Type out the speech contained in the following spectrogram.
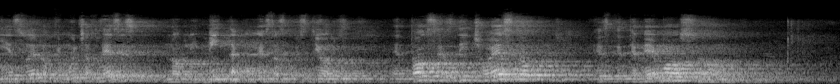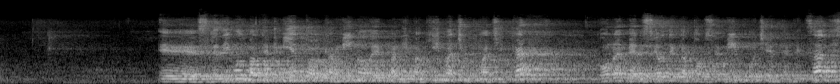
y eso es lo que muchas veces nos limita con estas cuestiones. Entonces, dicho esto, este, tenemos, eh, le dimos mantenimiento al camino de Panimaquima Chucmachicá con una inversión de 14.080 quetzales.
